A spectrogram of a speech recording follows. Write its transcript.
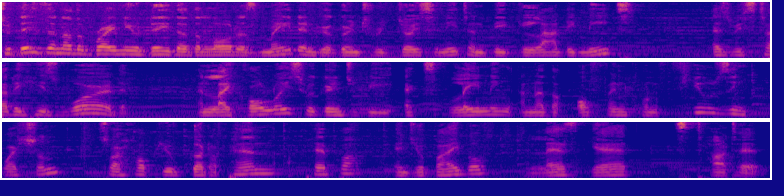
Today is another bright new day that the Lord has made, and we're going to rejoice in it and be glad in it as we study His Word. And like always, we're going to be explaining another often confusing question. So I hope you've got a pen, a paper, and your Bible, and let's get started.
